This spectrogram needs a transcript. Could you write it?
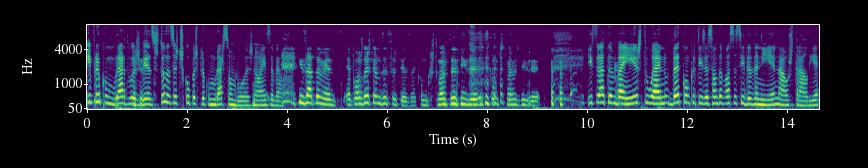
E para comemorar duas vezes, todas as desculpas para comemorar são boas, não é, Isabel? Exatamente, é para os dois termos a certeza, como costumamos a dizer, como costumamos dizer. E será também este o ano da concretização da vossa cidadania na Austrália,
